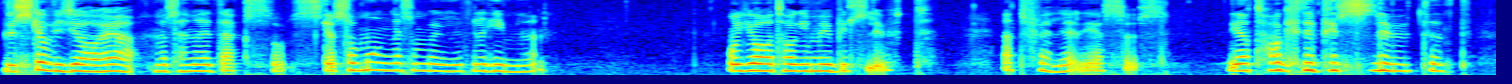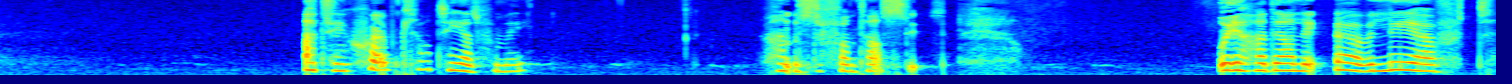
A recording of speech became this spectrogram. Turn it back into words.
det ska vi göra, men sen är det dags så ska så många som möjligt till himlen. Och jag har tagit mig beslut att följa Jesus. jag har tagit det beslutet att det är en självklarhet för mig. Han är så fantastisk. Och jag hade aldrig överlevt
